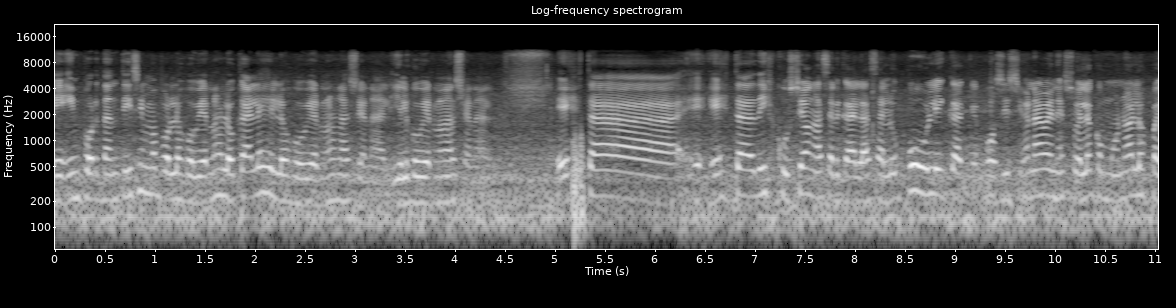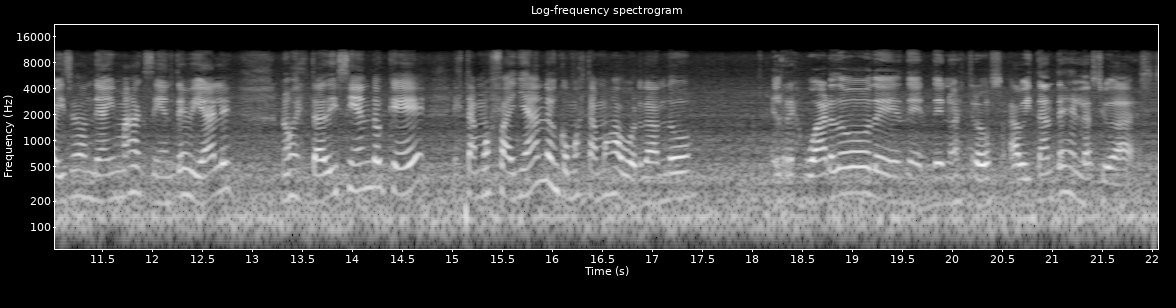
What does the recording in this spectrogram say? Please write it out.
eh, importantísima por los gobiernos locales y los gobiernos nacionales y el gobierno nacional. Esta, esta discusión acerca de la salud pública que posiciona a Venezuela como uno de los países donde hay más accidentes viales nos está diciendo que estamos fallando en cómo estamos abordando el resguardo de, nuestros habitantes en las ciudades.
